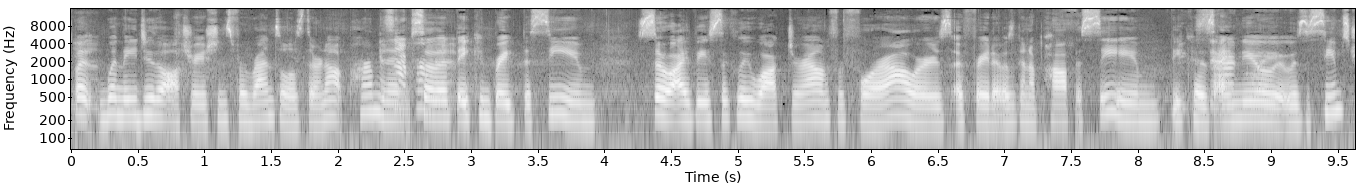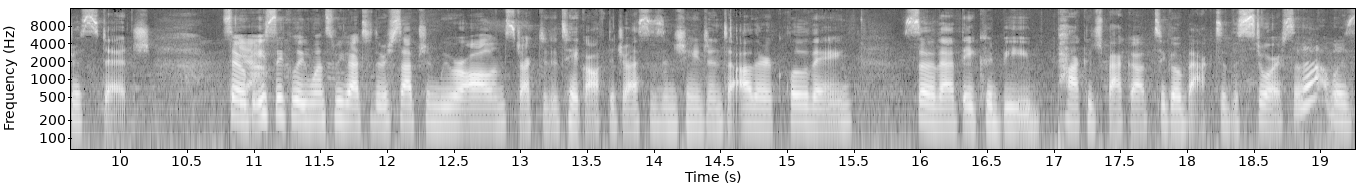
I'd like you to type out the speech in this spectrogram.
But when they do the alterations for rentals, they're not permanent, so that they can break the seam. So I basically walked around for four hours afraid I was going to pop a seam because I knew it was a seamstress stitch. So Yeah. basically, once we got to the reception, we were all instructed to take off the dresses and change into other clothing so that they could be packaged back up to go back to the store. So that was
